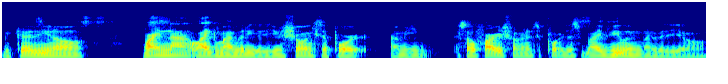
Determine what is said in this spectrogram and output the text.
Because you know, why not like my videos? You're showing support. I mean, so far you're showing support just by viewing my video.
